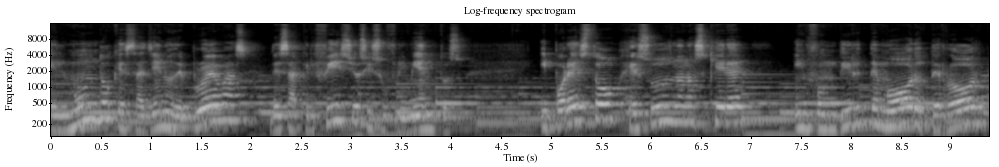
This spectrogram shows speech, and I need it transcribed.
El mundo que está lleno de pruebas, de sacrificios y sufrimientos. Y por esto Jesús no nos quiere infundir temor o terror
